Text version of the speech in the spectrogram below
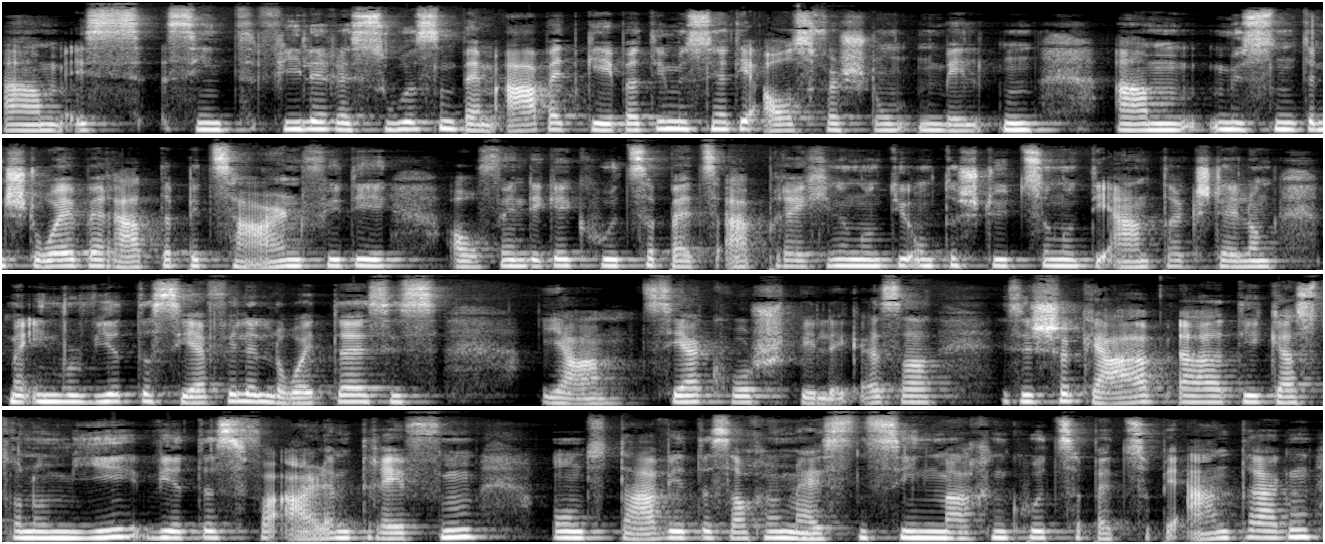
ähm, es sind viele Ressourcen beim Arbeitgeber, die müssen ja die Ausfallstunden melden, ähm, müssen den Steuerberater bezahlen für die aufwendige Kurzarbeitsabrechnung und die Unterstützung und die Antragstellung. Man involviert da sehr viele Leute. Es ist ja, sehr kostspielig. Also es ist schon klar, äh, die Gastronomie wird es vor allem treffen und da wird es auch am meisten Sinn machen, Kurzarbeit zu beantragen.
